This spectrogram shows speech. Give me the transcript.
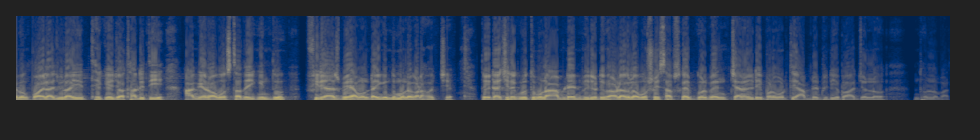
এবং পয়লা জুলাই থেকে যথারীতি আগের অবস্থাতেই কিন্তু ফিরে আসবে এমনটাই কিন্তু মনে করা হচ্ছে। তো এটাই ছিল গুরুত্বপূর্ণ আপডেট। ভিডিওটি ভালো লাগলে অবশ্যই সাবস্ক্রাইব করবেন। চ্যানেলটি পরবর্তী আপডেট ভিডিও পাওয়ার জন্য ধন্যবাদ।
